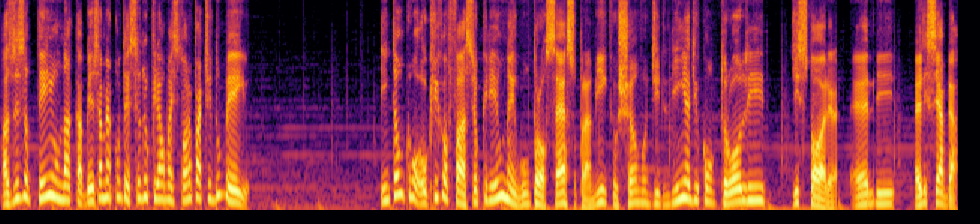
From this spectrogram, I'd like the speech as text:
Às vezes eu tenho na cabeça, já me aconteceu de eu criar uma história a partir do meio. Então, o que, que eu faço? Eu criei um, um processo para mim que eu chamo de linha de controle de história, L, LCH.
